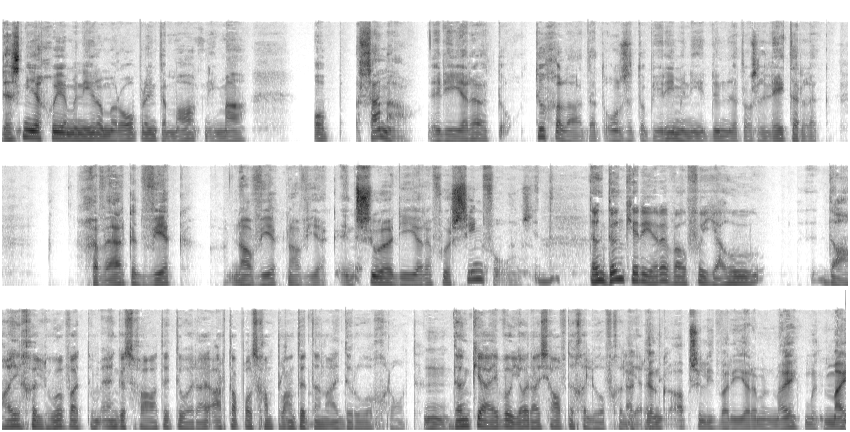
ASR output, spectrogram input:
Dis nie 'n goeie manier om 'n rolprent te maak nie, maar op somehow het die Here toegelaat dat ons dit op hierdie manier doen dat ons letterlik gewerk het week na week na week en so die Here voorsien vir ons. Dink dink jy die Here wou vir jou daai geloof wat hom Angus gehad het toe hy aardappels gaan plant het in daai droë grond. Mm. Dink jy hy wil jou daai selfde geloof geleer het? Ek dink absoluut wat die Here met my met my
